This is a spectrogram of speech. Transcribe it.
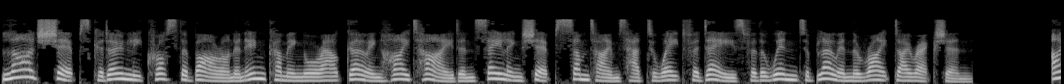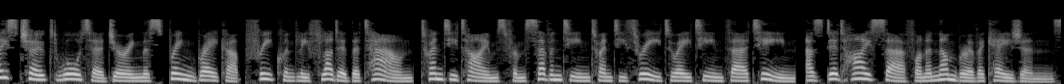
Large ships could only cross the bar on an incoming or outgoing high tide and sailing ships sometimes had to wait for days for the wind to blow in the right direction. Ice-choked water during the spring breakup frequently flooded the town 20 times from 1723 to 1813, as did high surf on a number of occasions.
